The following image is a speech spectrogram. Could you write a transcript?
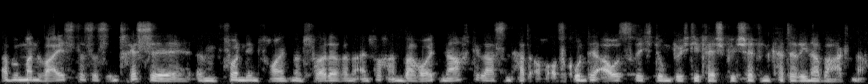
Aber man weiß, dass das Interesse ähm, von den Freunden und Förderern einfach an Bayreuth nachgelassen hat, auch aufgrund der Ausrichtung durch die Festspielchefin Katharina Wagner.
